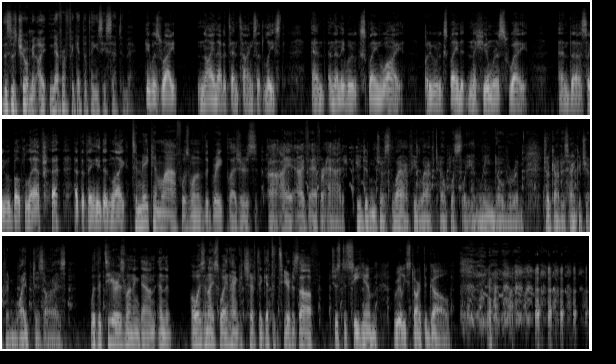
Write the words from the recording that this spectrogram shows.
this is true. I mean, I never forget the things he said to me. He was right nine out of ten times at least. And, and then he would explain why. But he would explain it in a humorous way. And uh, so you would both laugh at the thing he didn't like. To make him laugh was one of the great pleasures uh, I, I've ever had. He didn't just laugh, he laughed helplessly and leaned over and took out his handkerchief and wiped his eyes. With the tears running down, and the, always a nice white handkerchief to get the tears off. Just to see him really start to go.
